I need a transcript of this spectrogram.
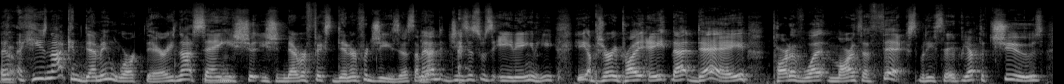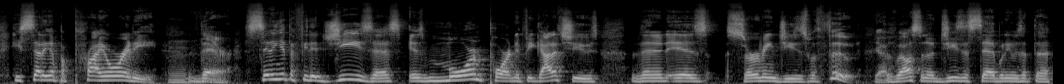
Yeah. like, he's not condemning work there. He's not saying Mm-hmm. he should you should never fix dinner for Jesus. I mean, I think Jesus was eating, and he, he I'm sure he probably ate that day part of what Martha fixed. But he said if you have to choose, he's setting up a priority Mm-hmm. there. Sitting at the feet of Jesus is more important if you got to choose than it is serving Jesus with food. Yeah. Because we also know Jesus said when he was at the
